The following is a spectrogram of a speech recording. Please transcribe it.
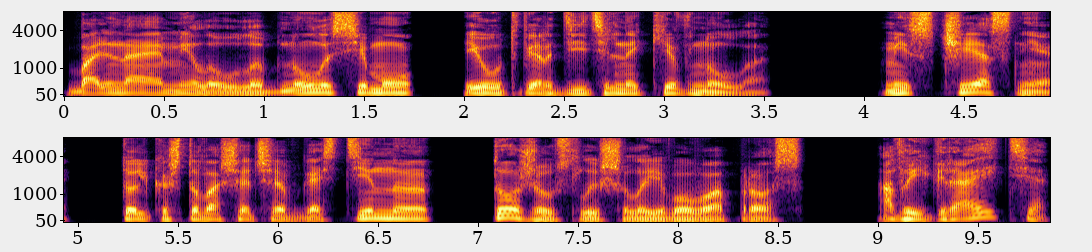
Больная мило улыбнулась ему и утвердительно кивнула. Мисс Честни, только что вошедшая в гостиную, тоже услышала его вопрос. «А вы играете?»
